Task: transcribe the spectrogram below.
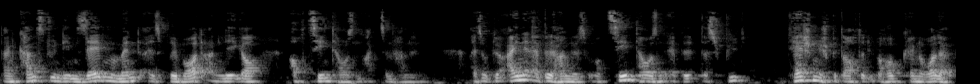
dann kannst du in demselben Moment als Privatanleger auch 10.000 Aktien handeln. Also ob du eine Apple handelst oder 10.000 Apple, das spielt technisch betrachtet überhaupt keine Rolle.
